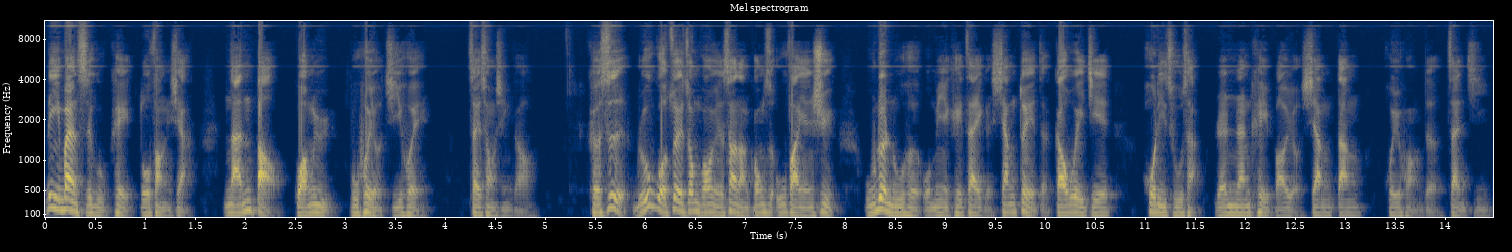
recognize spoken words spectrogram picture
另一半持股可以多放一下，难保广宇不会有机会再创新高。可是如果最终广宇的上涨攻势无法延续，无论如何我们也可以在一个相对的高位阶获利出场，仍然可以保有相当辉煌的战绩。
